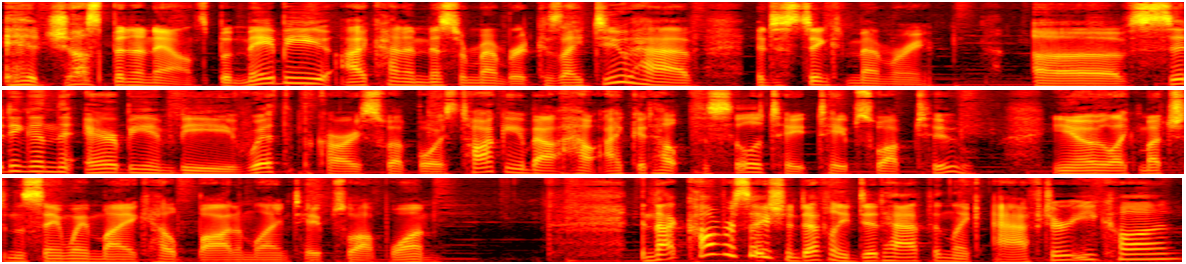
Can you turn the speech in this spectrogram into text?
it had just been announced. But maybe I kind of misremembered, because I do have a distinct memory of sitting in the Airbnb with the Picari Sweat Boys talking about how I could help facilitate Tape Swap 2. You know, like much in the same way Mike helped Bottom Line Tape Swap 1. And that conversation definitely did happen like after Econ,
